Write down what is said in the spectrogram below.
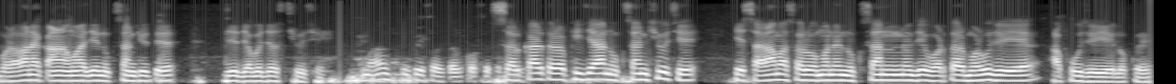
ભરાવાના કારણે અમારે જે નુકસાન થયું તે જે જબરજસ્ત થયું છે. સરકાર તરફથી જે આ નુકસાન થયું છે એ સારામાં સારું અમને નુકસાનનું જે વળતર મળવું જોઈએ આપવું જોઈએ એ લોકોએ.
